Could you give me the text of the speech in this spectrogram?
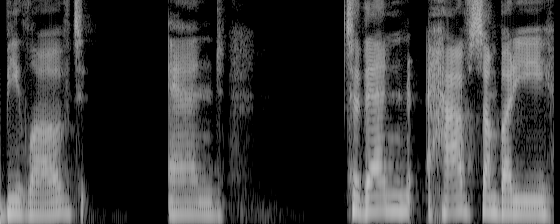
be loved and to then have somebody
